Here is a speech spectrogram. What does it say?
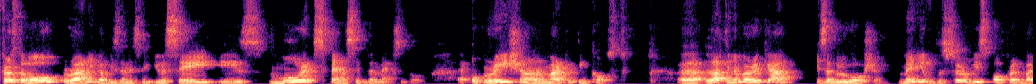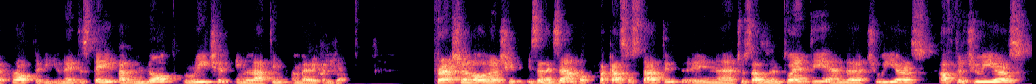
first of all, running a business in USA is more expensive than Mexico. Uh, operation and marketing cost. Uh, Latin America is a blue ocean. Many of the services offered by PropTech in United States have not reached in Latin America yet. Fractional ownership is an example. Pacaso started in uh, 2020, and uh, two years after two years,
